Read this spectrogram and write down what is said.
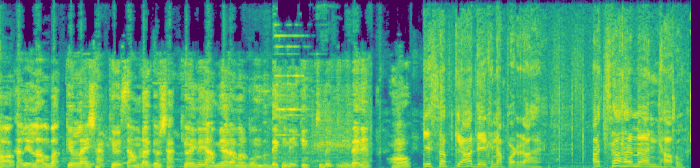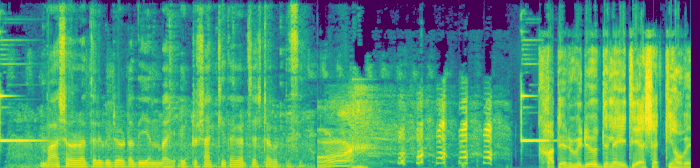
হ্যাঁ খালি লালবাগ কেল্লাই সাক্ষী হয়েছে আমরা কেউ সাক্ষী হয়নি আমি আর আমার বন্ধু দেখিনি কিচ্ছু দেখিনি তাই না ये सब क्या देखना पड़ रहा है अच्छा है मैं अंधा हूँ বাসর রাতের ভিডিওটা দিয়েন ভাই একটু সাক্ষী থাকার চেষ্টা করতেছি খাটের ভিডিও দিলে ইতিহাস কি হবে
